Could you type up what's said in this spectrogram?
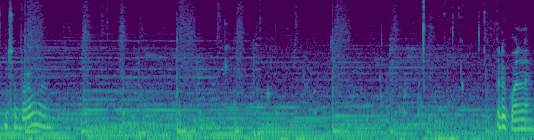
Ну что, пробуем? Прикольно.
